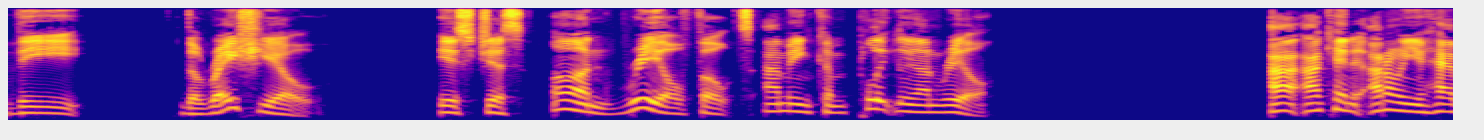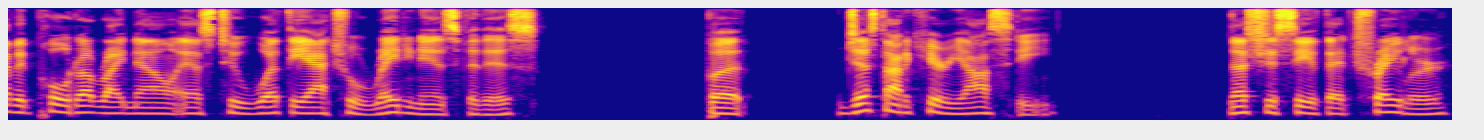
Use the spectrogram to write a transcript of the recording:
The the ratio is just unreal, folks. I mean, completely unreal. I, I can't, I don't even have it pulled up right now as to what the actual rating is for this. But just out of curiosity, let's just see if that trailer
